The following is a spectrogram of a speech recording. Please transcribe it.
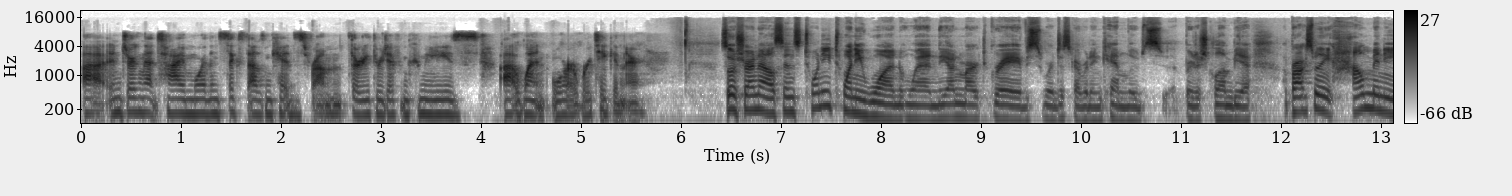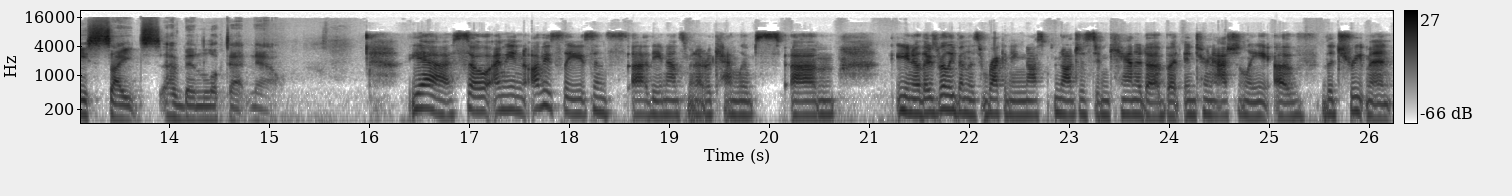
uh, and during that time, more than 6,000 kids from 33 different communities uh, went or were taken there. So Charnel, since 2021, when the unmarked graves were discovered in Kamloops, British Columbia, approximately how many sites have been looked at now? Yeah, so I mean, obviously, since uh, the announcement out of Kamloops, um, you know, there's really been this reckoning, not, not just in Canada, but internationally, of the treatment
